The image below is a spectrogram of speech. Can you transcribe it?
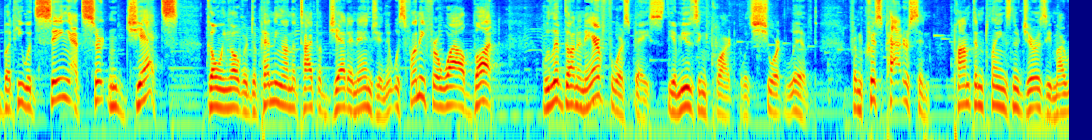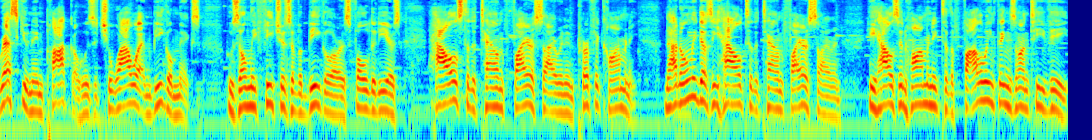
but he would sing at certain jets going over, depending on the type of jet and engine. It was funny for a while, but we lived on an Air Force base. The amusing part was short lived. From Chris Patterson, Pompton Plains, New Jersey, my rescue named Paco, who's a Chihuahua and Beagle mix, whose only features of a beagle are his folded ears, howls to the town fire siren in perfect harmony. Not only does he howl to the town fire siren, he howls in harmony to the following things on TV.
